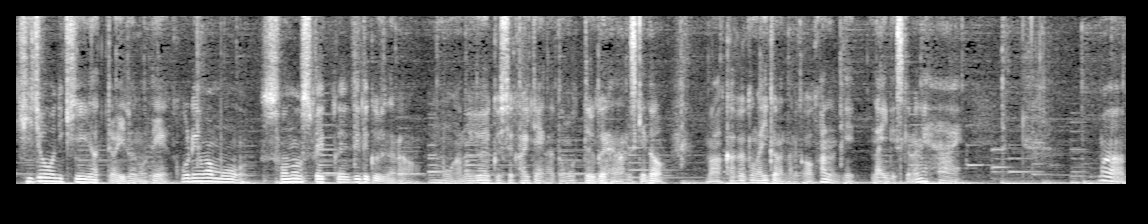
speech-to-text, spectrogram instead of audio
非常に気になってはいるのでこれはもうそのスペックで出てくるならもうあの予約して買いたいなと思ってるぐらいなんですけどまあ価格がいくらになのかわかんないですけどね。はい。まあ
